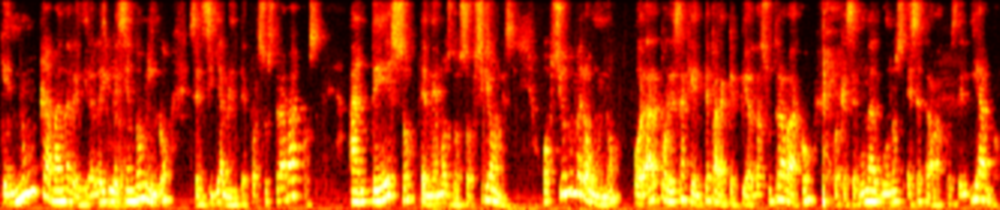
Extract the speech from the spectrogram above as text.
que nunca van a venir a la iglesia en domingo sencillamente por sus trabajos. Ante eso tenemos dos opciones. Opción número uno, orar por esa gente para que pierda su trabajo, porque según algunos ese trabajo es del diablo.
